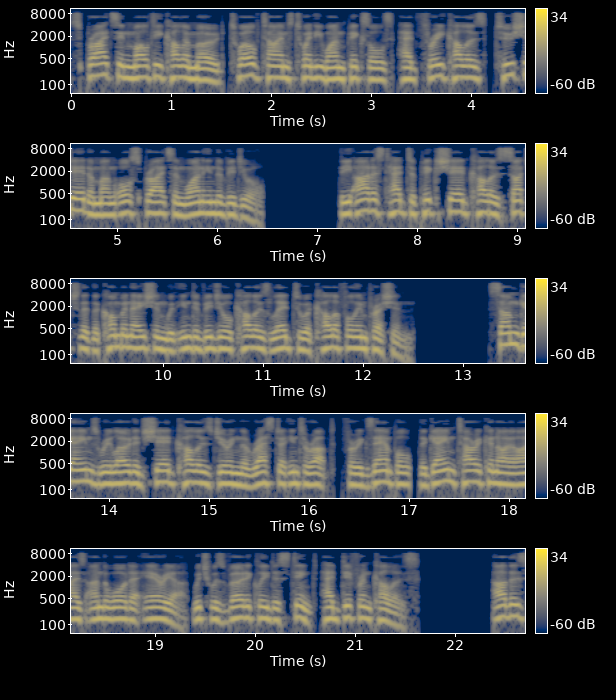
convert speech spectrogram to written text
Sprites in multicolor mode 12 times 21 pixels had three colors, two shared among all sprites and one individual. The artist had to pick shared colors such that the combination with individual colors led to a colorful impression. Some games reloaded shared colors during the raster interrupt, for example, the game Turricanai Eyes Underwater Area which was vertically distinct had different colors. Others,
